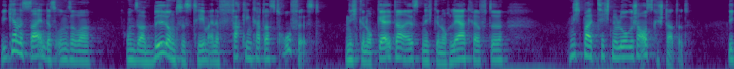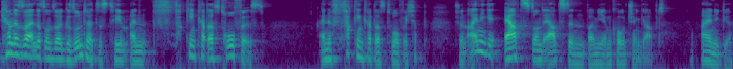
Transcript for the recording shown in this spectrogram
Wie kann es sein, dass unsere, unser Bildungssystem eine fucking Katastrophe ist? Nicht genug Geld da ist, nicht genug Lehrkräfte, nicht mal technologisch ausgestattet. Wie kann es sein, dass unser Gesundheitssystem eine fucking Katastrophe ist? Eine fucking Katastrophe. Ich habe schon einige Ärzte und Ärztinnen bei mir im Coaching gehabt. Einige.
